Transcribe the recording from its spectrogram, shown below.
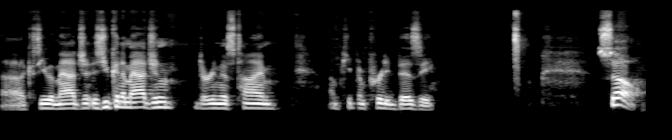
Because uh, you imagine, as you can imagine, during this time, I'm keeping pretty busy. So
